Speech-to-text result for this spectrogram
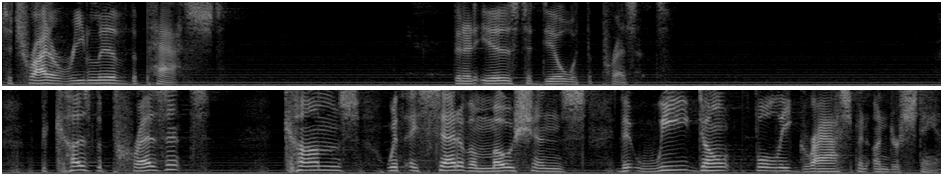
to try to relive the past than it is to deal with the present. Because the present comes with a set of emotions that we don't fully grasp and understand.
